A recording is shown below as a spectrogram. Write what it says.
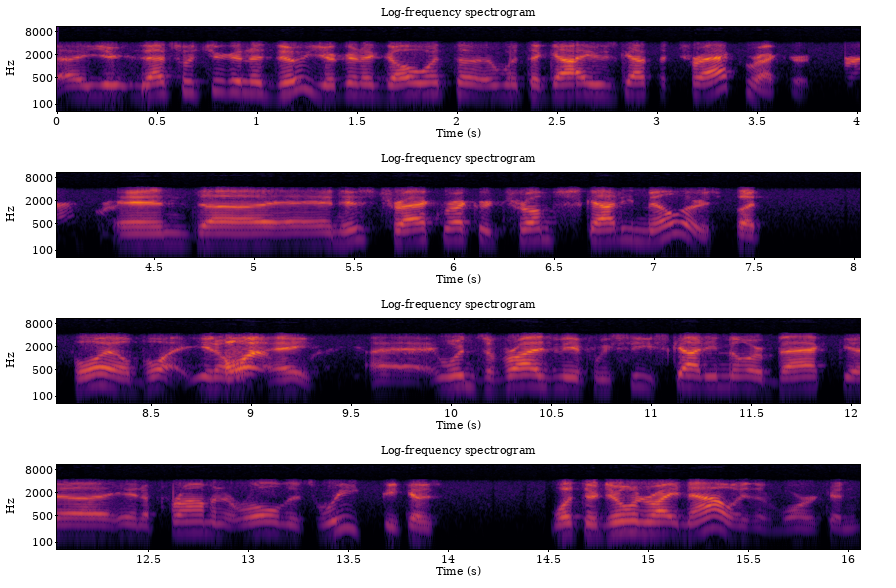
Uh, you, that's what you're going to do. You're going to go with the with the guy who's got the track record, and uh, and his track record trumps Scotty Miller's. But boy, oh boy, you know, hey, uh, it wouldn't surprise me if we see Scotty Miller back uh, in a prominent role this week because what they're doing right now isn't working.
